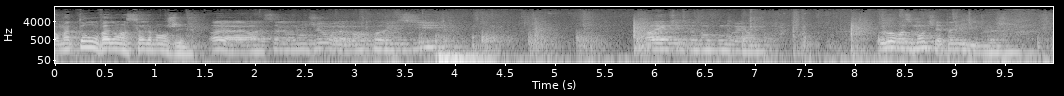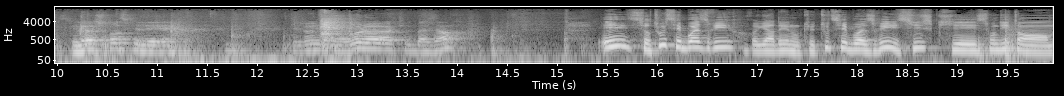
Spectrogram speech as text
Alors maintenant, on va dans la salle à manger. Voilà, alors la salle à manger, on va la voir par ici. Pareil qui est très encombré. hein. Heureusement qu'il n'y a pas les livres. Parce que là, je pense que les, les gens ils sont oh là là, quel bazar. Et surtout ces boiseries. Regardez, donc toutes ces boiseries ici qui sont dites en,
